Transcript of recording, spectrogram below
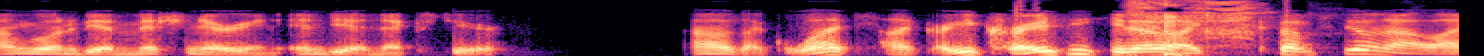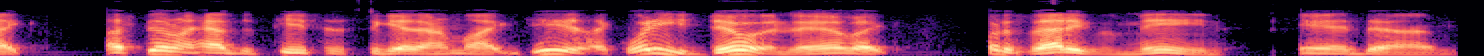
I'm going to be a missionary in India next year. I was like, what? Like, are you crazy? You know, like, cause I'm still not like, I still don't have the pieces together. I'm like, dude, like, what are you doing, man? Like, what does that even mean? And um,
